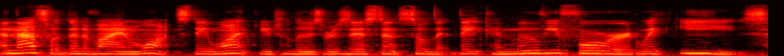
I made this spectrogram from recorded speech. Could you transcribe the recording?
And that's what the divine wants. They want you to lose resistance so that they can move you forward with ease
